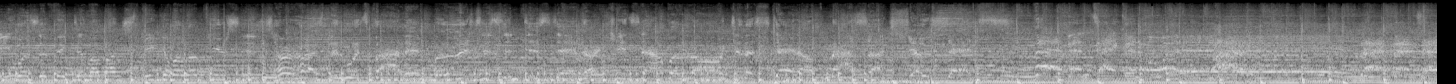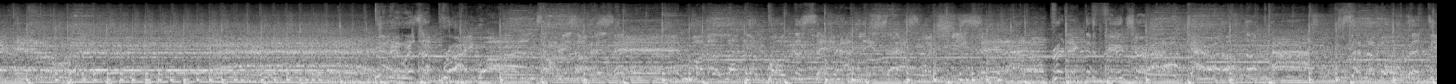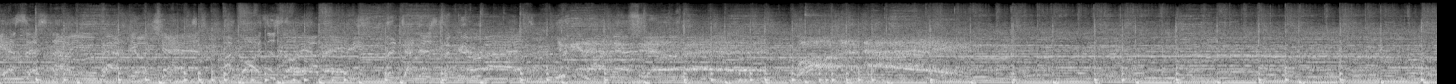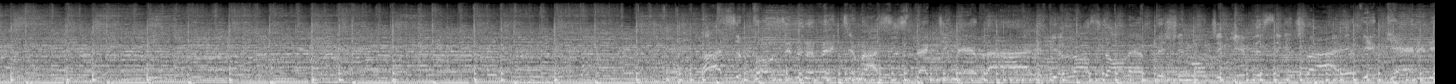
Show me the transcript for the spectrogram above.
She was a victim of unspeakable abuses. Her give this thing a try if you can't.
